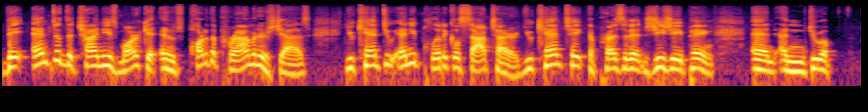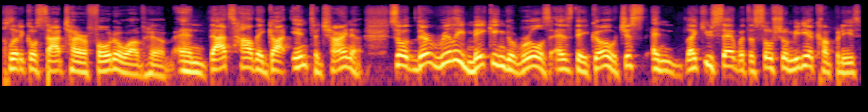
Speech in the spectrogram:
They entered the Chinese market, and as part of the parameters, Jas, you can't do any political satire. You can't take the president Xi Jinping and and do a political satire photo of him. And that's how they got into China. So they're really making the rules as they go. Just and like you said, with the social media companies,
